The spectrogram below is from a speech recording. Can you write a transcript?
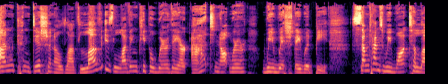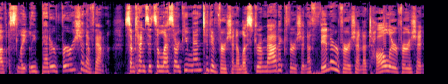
unconditional love. Love is loving people where they are at, not where we wish they would be. Sometimes we want to love a slightly better version of them. Sometimes it's a less argumentative version, a less dramatic version, a thinner version, a taller version,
